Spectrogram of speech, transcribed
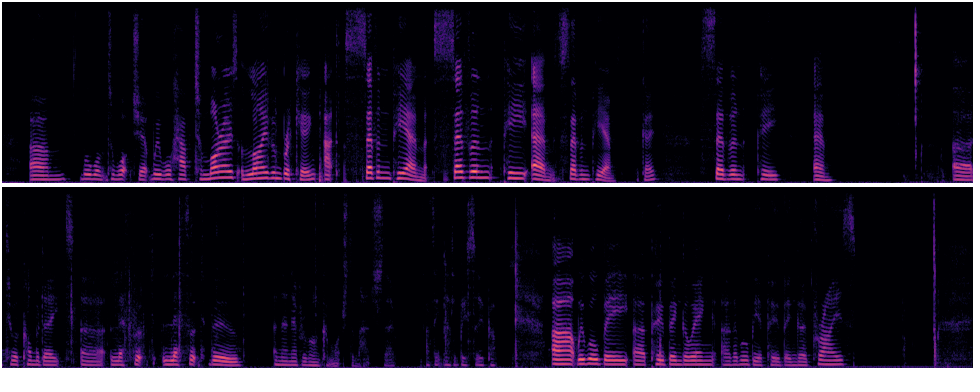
um, will want to watch it, we will have tomorrow's live and bricking at 7 p.m. 7 p.m. 7 p.m. Okay, 7 p.m. Uh, to accommodate uh, Le Foot Le Football, and then everyone can watch the match. So I think that'll be super. Uh, we will be uh, poo bingoing. Uh, there will be a poo bingo prize.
